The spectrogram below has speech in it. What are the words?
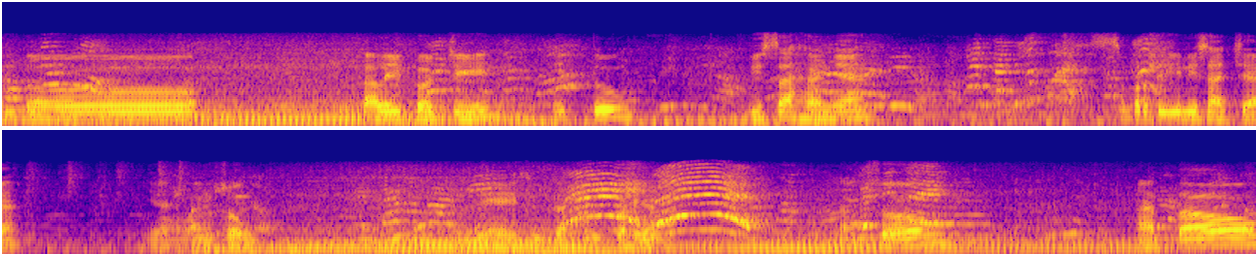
Untuk tali goci itu bisa hanya seperti ini saja. Ya langsung. Ini sudah berubah ya. Langsung. Atau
